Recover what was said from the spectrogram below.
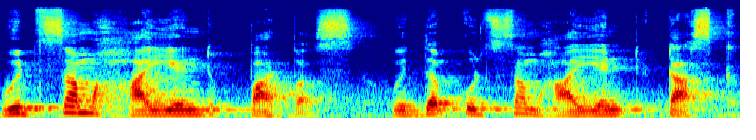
with some high end purpose with the with some high end task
